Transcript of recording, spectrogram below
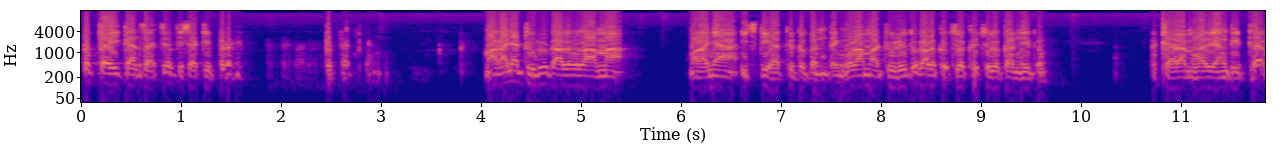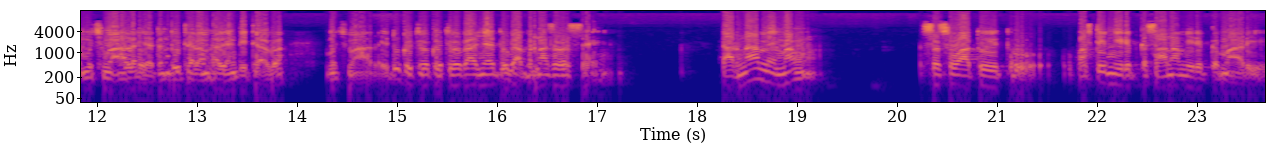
kebaikan saja bisa diperdebatkan. Makanya dulu kalau ulama, makanya istihad itu penting. Ulama dulu itu kalau gejolak-gejolakan itu, dalam hal yang tidak mujmalah ya tentu dalam hal yang tidak apa mujmalah itu gejolak-gejolakannya itu nggak pernah selesai karena memang sesuatu itu pasti mirip ke sana mirip kemari.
